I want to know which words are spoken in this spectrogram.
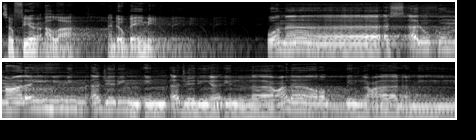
So fear Allah and obey me. وما أسألكم عليه من أجر إن أجري إلا على رب العالمين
